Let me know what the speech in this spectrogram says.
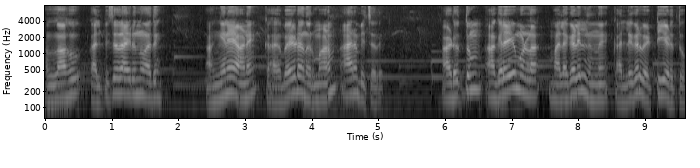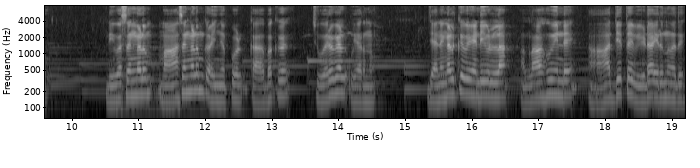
അള്ളാഹു കൽപ്പിച്ചതായിരുന്നു അത്. അങ്ങനെയാണ് കഅബയുടെ നിർമ്മാണം ആരംഭിച്ചത്. അടുത്തും അകലെയുമുള്ള മലകളിൽ നിന്ന് കല്ലുകൾ വെട്ടിയെടുത്തു. ദിവസങ്ങളും മാസങ്ങളും കഴിഞ്ഞപ്പോൾ കഅബക്ക് ചുവരുകൾ ഉയർന്നു. ജനങ്ങൾക്ക് വേണ്ടിയുള്ള അള്ളാഹുവിന്റെ ആദ്യത്തെ വീടായിരുന്നു അത്.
